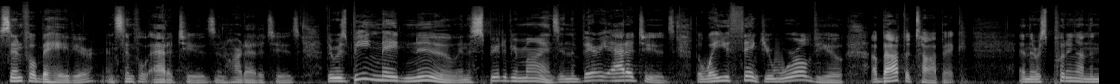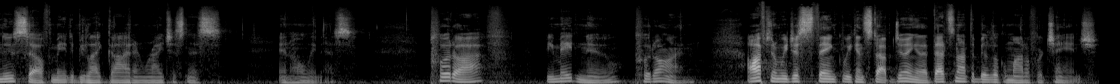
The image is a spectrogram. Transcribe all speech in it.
sinful behavior and sinful attitudes and hard attitudes. There was being made new in the spirit of your minds, in the very attitudes, the way you think, your worldview about the topic. And there was putting on the new self made to be like God in righteousness and holiness. Put off, be made new, put on. Often we just think we can stop doing that. That's not the biblical model for change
